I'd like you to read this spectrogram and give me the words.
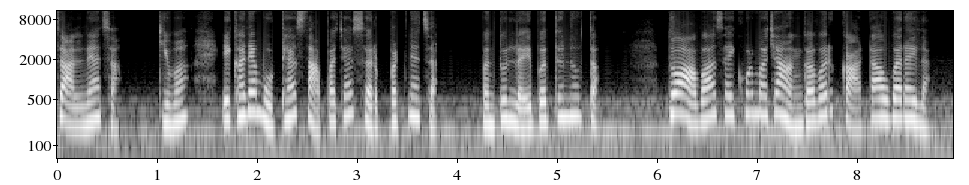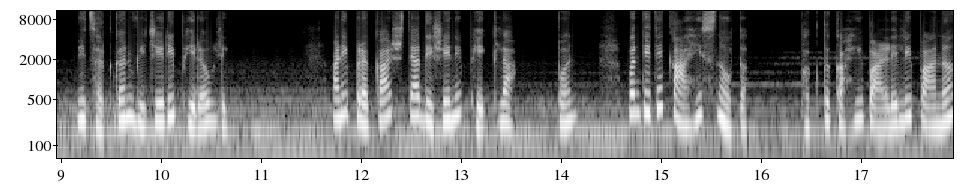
चालण्याचा किंवा एखाद्या मोठ्या सापाच्या सरपटण्याचा पण तो लयबद्ध नव्हता तो आवाज ऐकून माझ्या अंगावर काटा उभा राहिला मी झटकन विजेरी फिरवली. आणि प्रकाश त्या दिशेने फेकला. पण पण तिथे काहीच नव्हतं. फक्त काही वाळलेली पानं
